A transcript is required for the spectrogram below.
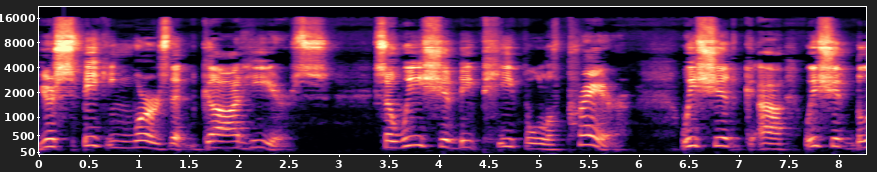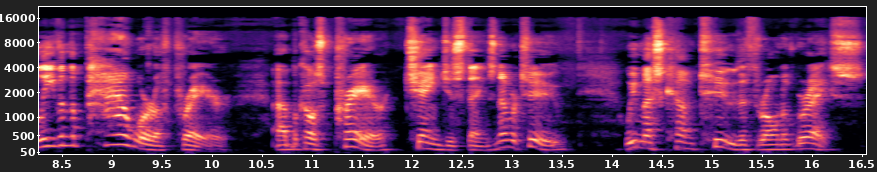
You're speaking words that God hears. So we should be people of prayer. We should, uh, we should believe in the power of prayer uh, because prayer changes things. Number two, we must come to the throne of grace.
